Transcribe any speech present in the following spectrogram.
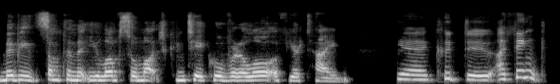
maybe something that you love so much can take over a lot of your time. Yeah, could do. I think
